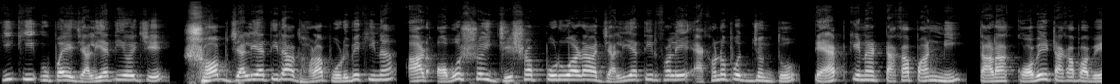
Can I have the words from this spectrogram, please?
কি কি উপায়ে জালিয়াতি হয়েছে, সব জালিয়াতিরা ধরা পড়বে কিনা, আর অবশ্যই যেসব পড়ুয়ারা জালিয়াতির ফলে এখনও পর্যন্ত ট্যাব কেনার টাকা পাননি, তারা কবে টাকা পাবে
